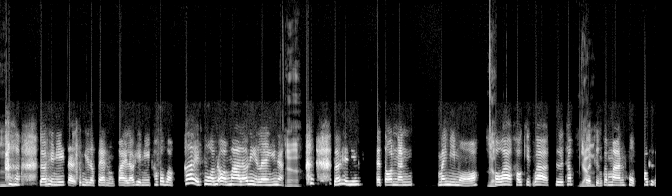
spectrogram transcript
อืมแล้วทีนี้แต่ก็มีแต่แฟนหนูไป แล้วทีนี้เขาก็บอกเฮ้ยหัวมันออกมาแล้วนี่อะไรอย่างนี้เนี่ยเออเออแล้วทีนี้แต่ตอนนั้นไม่มีหมอเออเพราะว่าเขาคิดว่าคือถ้ายังเปิดถึงประมาณหกเขาถึง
